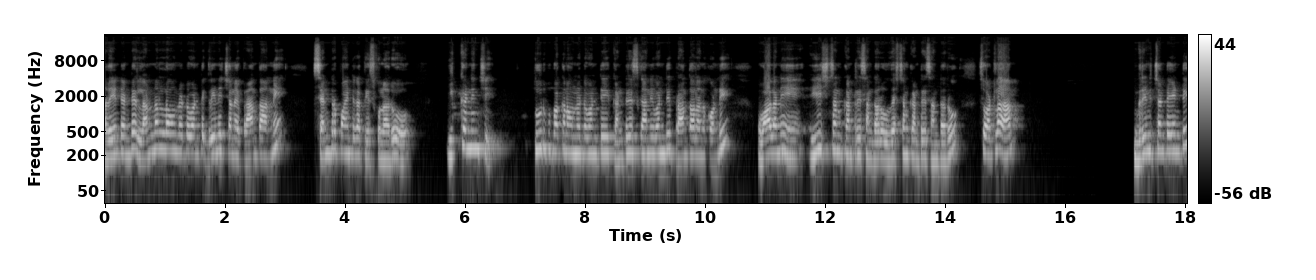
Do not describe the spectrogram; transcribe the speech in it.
అదేంటంటే లండన్లో ఉన్నటువంటి గ్రీనిచ్ అనే ప్రాంతాన్ని సెంటర్ పాయింట్గా తీసుకున్నారు. ఇక్కడి నుంచి తూర్పు పక్కన ఉన్నటువంటి కంట్రీస్ కానివ్వండి ప్రాంతాలు అనుకోండి వాళ్ళని ఈస్టర్న్ కంట్రీస్ అంటారు వెస్టర్న్ కంట్రీస్ అంటారు. సో అట్లా గ్రీనిచ్ అంటే ఏంటి?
